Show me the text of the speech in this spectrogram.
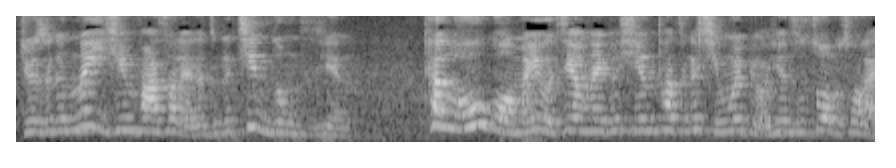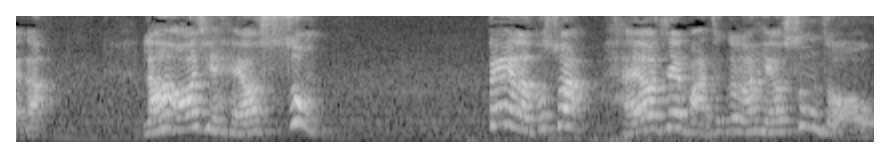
就是个内心发出来的这个敬重之心。他如果没有这样的一颗心，他这个行为表现是做不出来的。然后而且还要送，拜了不算，还要再把这个人还要送走。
